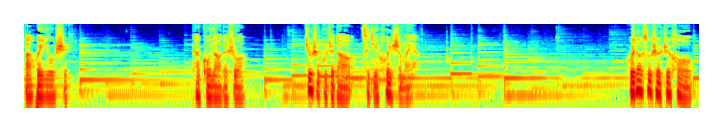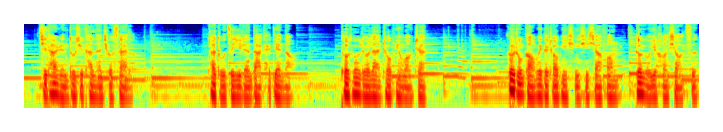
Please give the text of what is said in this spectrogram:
发挥优势。”他苦恼地说：“就是不知道自己会什么呀。”回到宿舍之后，其他人都去看篮球赛了，他独自一人打开电脑，偷偷浏览招聘网站。各种岗位的招聘信息下方都有一行小字，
